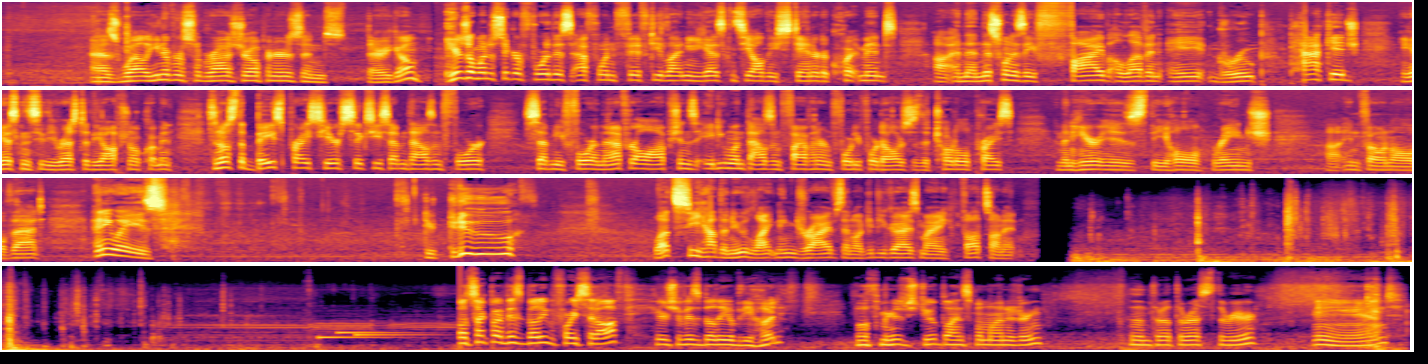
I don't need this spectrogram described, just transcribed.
as well. Universal garage door openers, and there you go. Here's our window sticker for this F-150 Lightning. You guys can see all the standard equipment. Uh, and then this one is a 511A group package. You guys can see the rest of the optional equipment. So notice the base price here, 67,474. And then after all options, $81,544 is the total price. And then here is the whole range uh, info and all of that. Anyways, do do do. Let's see how the new Lightning drives and I'll give you guys my thoughts on it. Let's talk about visibility before you set off. Here's your visibility over the hood. Both mirrors, which do blind spot monitoring. And then throughout the rest of the rear. And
